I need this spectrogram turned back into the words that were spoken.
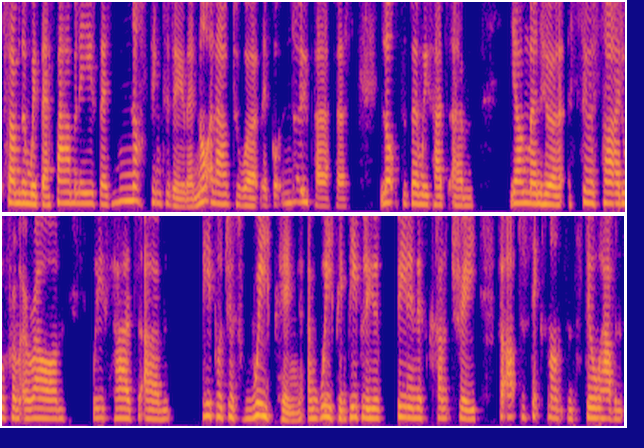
some of them with their families. There's nothing to do. They're not allowed to work. They've got no purpose. Lots of them. We've had um, young men who are suicidal from Iran. We've had um, people just weeping and weeping. People who have been in this country for up to six months and still haven't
